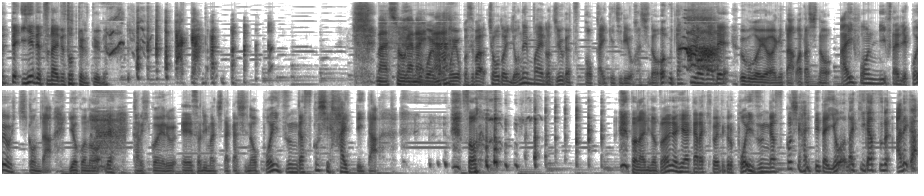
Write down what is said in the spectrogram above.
って家で繋いで撮ってるっていうね。まあ、しょうがない思い思。い起こせばちょうど4年前の10月東海池尻大橋の歌広場で産声を上げた私の iPhone に2人で声を引き込んだ横のねから聞こえる、え、反町隆史のポイズンが少し入っていた。そう。隣の隣の部屋から聞こえてくるポイズンが少し入っていたような気がする。あれが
